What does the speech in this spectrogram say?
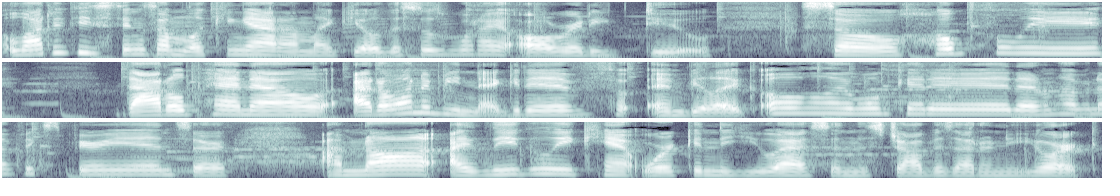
a lot of these things I'm looking at, I'm like, yo, this is what I already do. So hopefully that'll pan out. I don't want to be negative and be like, oh, I won't get it. I don't have enough experience. Or I'm not, I legally can't work in the US and this job is out of New York.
